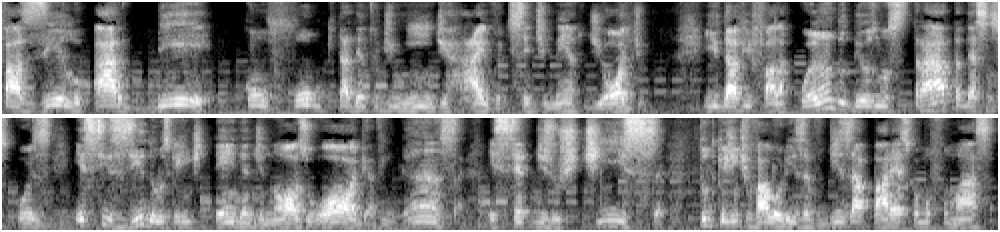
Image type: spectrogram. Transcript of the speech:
fazê-lo arder com o fogo que está dentro de mim, de raiva, de sentimento, de ódio. E Davi fala: quando Deus nos trata dessas coisas, esses ídolos que a gente tem dentro de nós, o ódio, a vingança, esse centro de justiça, tudo que a gente valoriza desaparece como fumaça.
